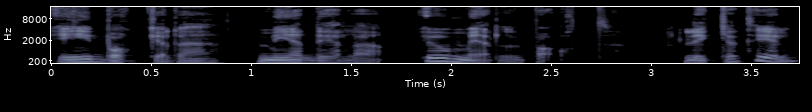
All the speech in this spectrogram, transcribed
ibockade meddela omedelbart. Lycka till!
